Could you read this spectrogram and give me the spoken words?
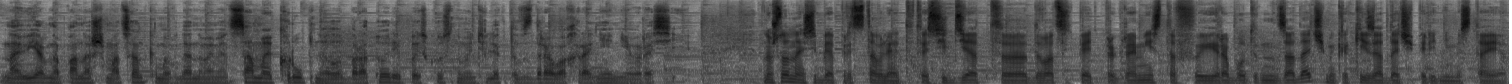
наверное, по нашим оценкам, мы в данный момент самая крупная лаборатория по искусственному интеллекту в здравоохранении в России. Ну, что она себя представляет? Это сидят 25 э, программистов и работают над задачами. Какие задачи перед ними стоят?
